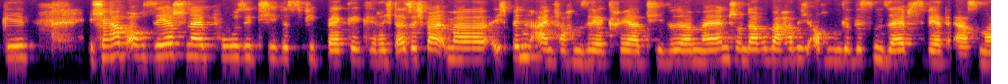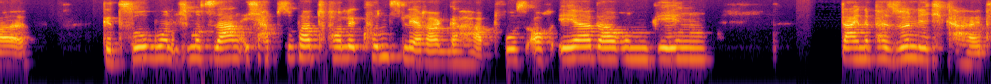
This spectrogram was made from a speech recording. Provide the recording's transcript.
gehen. Ich habe auch sehr schnell positives Feedback gekriegt. Also ich war immer, ich bin einfach ein sehr kreativer Mensch und darüber habe ich auch einen gewissen Selbstwert erstmal gezogen. Und ich muss sagen, ich habe super tolle Kunstlehrer gehabt, wo es auch eher darum ging, deine Persönlichkeit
